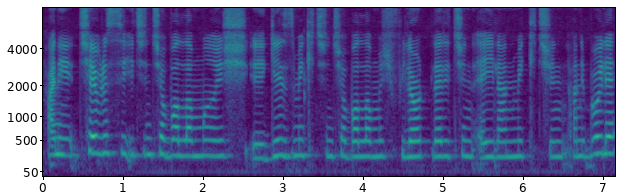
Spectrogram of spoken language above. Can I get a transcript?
Hani çevresi için çabalamış, e, gezmek için çabalamış, flörtler için, eğlenmek için. Hani böyle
